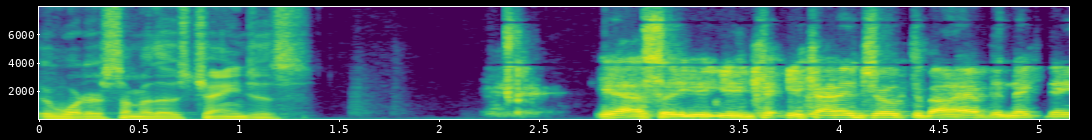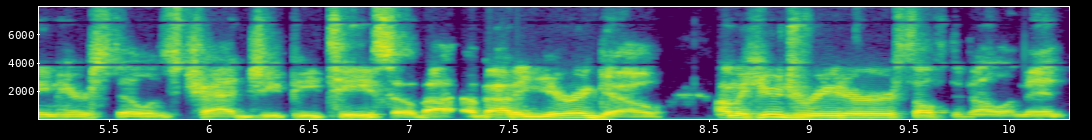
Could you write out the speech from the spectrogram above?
what are some of those changes? Yeah, so you you, you kind of joked about. I have the nickname here still is Chad GPT. So about about a year ago, I'm a huge reader, self development,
